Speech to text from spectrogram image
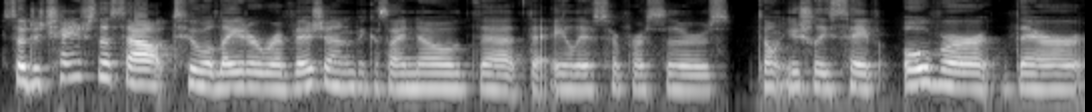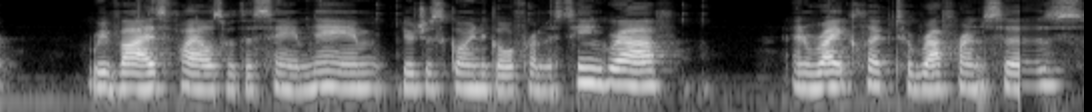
So to change this out to a later revision, because I know that the alias surfacers don't usually save over their revised files with the same name, you're just going to go from the scene graph and right click to references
